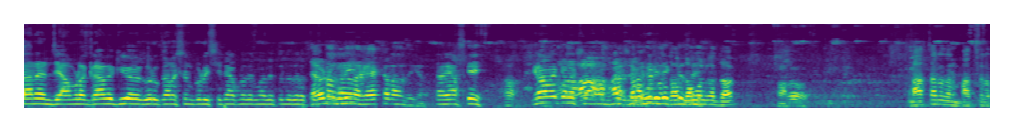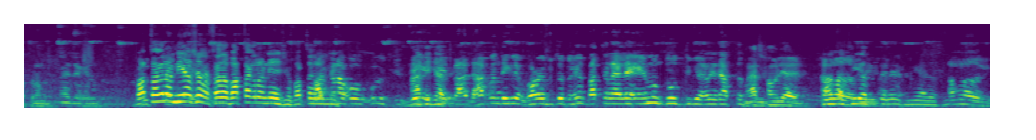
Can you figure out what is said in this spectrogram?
জানেন যে আমরা গ্রামে কীভাবে গরু কালেকশন করি সেটা আপনাদের মাঝে তুলে ধরার চেষ্টা করি। তাই আজকে গ্রামে কালেকশন সরাসরি বাচ্চারা দেন বাচ্চারা তো বাচ্চাগুলো নিয়ে আসো সাদা বাচ্চাগুলো নিয়ে এসো বাচ্চাগুলো ধারপান দেখলে ঘরের ভিতর দেখেন বাচ্চা লাইলে এমন দুধ দিবে রাস্তা মাছ সামলে না আচ্ছা, ঠিক আছে তাহলে নিয়ে আসো। সামলা যাবে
